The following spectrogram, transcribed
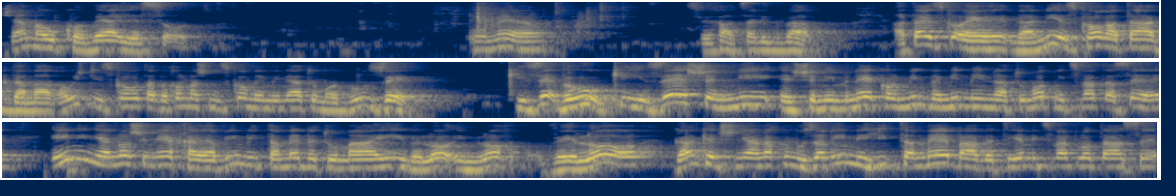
שם הוא קובע יסוד. הוא אומר, סליחה, צדיק ו', אתה אזכור, אה, ואני אזכור עתה הקדמה, ראוי שתזכור אותה בכל מה שנזכור ממיני הטומאות, והוא זה, כי זה, והוא, כי זה שני, שנמנה כל מין ומין מן הטומאות מצוות עשה, אין עניינו שנהיה חייבים להיטמא בטומאה ההיא, ולא, אם לא, ולא, גם כן שנייה אנחנו מוזרים להיטמא בה ותהיה מצוות לא תעשה.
